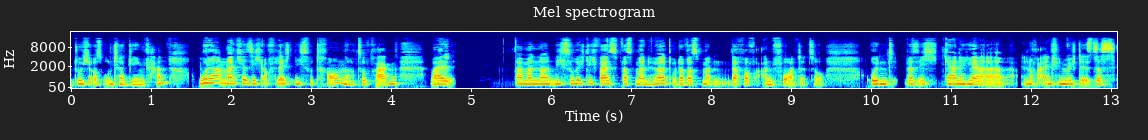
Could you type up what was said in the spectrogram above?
durchaus untergehen kann. Oder manche sich auch vielleicht nicht so trauen nachzufragen, weil weil man noch nicht so richtig weiß, was man hört oder was man darauf antwortet. So. Und was ich gerne hier äh, noch einführen möchte, ist, dass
